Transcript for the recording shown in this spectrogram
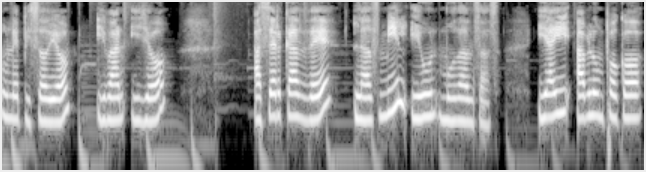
un episodio, Iván y yo, acerca de las mil y un mudanzas. Y ahí hablo un poco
